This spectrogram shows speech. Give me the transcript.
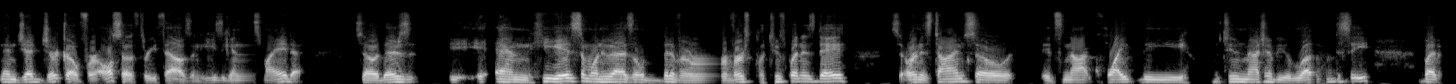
And Jedd Gyorko for also 3,000. He's against Maeda. So there's and he is someone who has a bit of a reverse platoon split in his day or in his time. So it's not quite the platoon matchup you'd love to see, but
